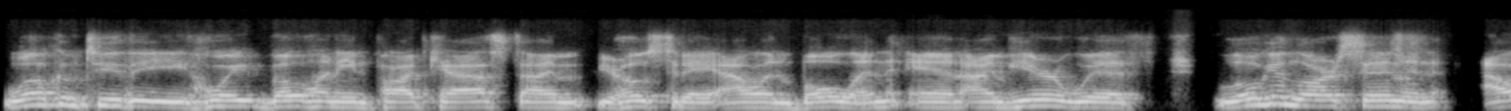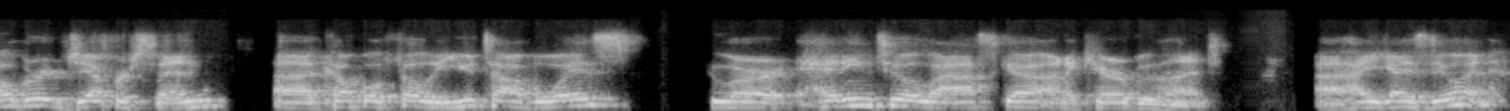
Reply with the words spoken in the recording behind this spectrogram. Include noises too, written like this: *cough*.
Welcome to the Hoyt Bow Hunting Podcast. I'm your host today, Allen Bolen, and I'm here with Logan Larson and Albert Jefferson, a couple of fellow Utah boys who are heading to Alaska on a caribou hunt. Uh, how you guys doing?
